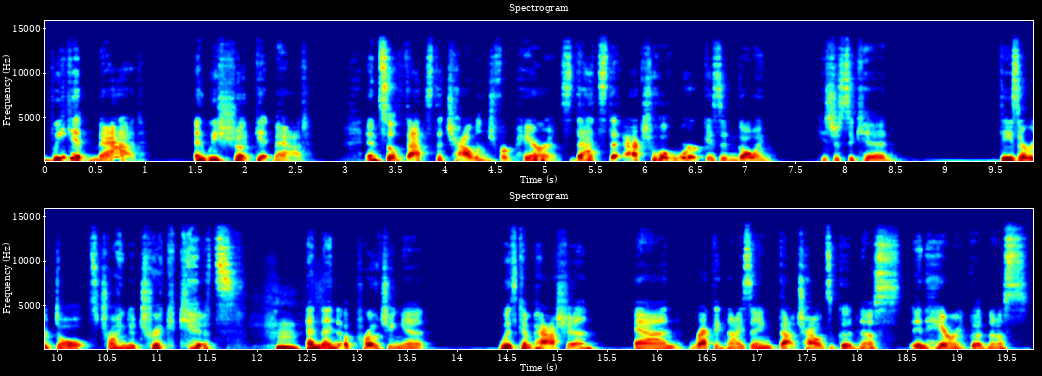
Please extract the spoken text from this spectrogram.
we get mad and we should get mad. And so that's the challenge for parents. That's the actual work is in going, he's just a kid. These are adults trying to trick kids. Hmm. And then approaching it with compassion and recognizing that child's goodness, inherent goodness,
